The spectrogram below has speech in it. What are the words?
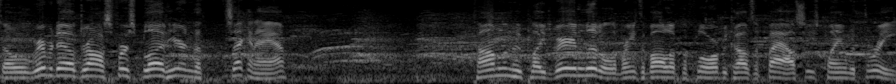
So Riverdale draws first blood here in the second half. Tomlin, who played very little, brings the ball up the floor because of foul. She's playing with three.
